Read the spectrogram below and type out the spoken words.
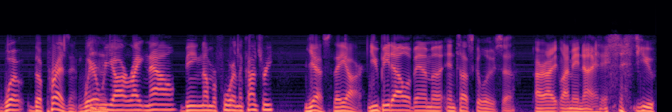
what the present, where Mhm. we are right now, being number four in the country. Yes, they are. You beat Alabama in Tuscaloosa. All right. I mean, I, you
